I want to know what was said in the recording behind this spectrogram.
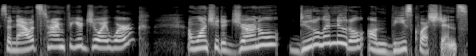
So now it's time for your joy work. I want you to journal, doodle, and noodle on these questions.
